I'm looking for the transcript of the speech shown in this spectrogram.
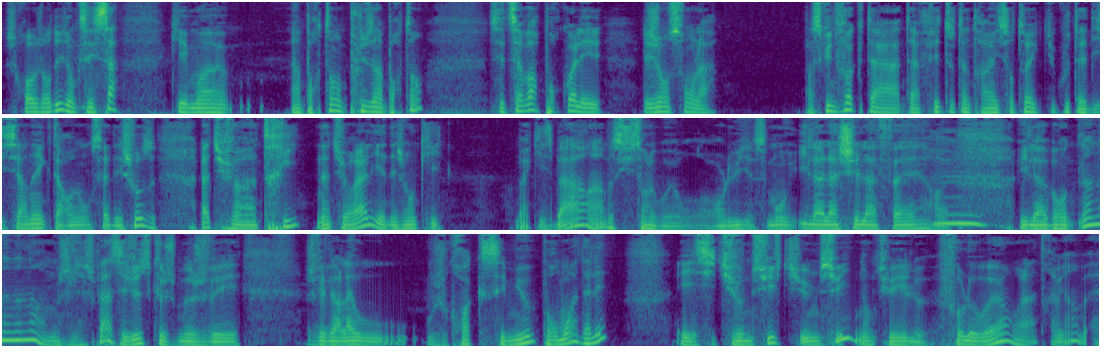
Je crois aujourd'hui. Donc c'est ça qui est moi important, plus important, c'est de savoir pourquoi les les gens sont là. Parce qu'une fois que t'as as fait tout un travail sur toi et que du coup t'as discerné et que t'as renoncé à des choses, là tu fais un tri naturel. Il y a des gens qui bah, qui se barrent hein, parce qu'ils sont là. Ouais, oh, lui c'est bon, il a lâché l'affaire Mm. il abandonne. Non, non, non, non, moi, je lâche pas. C'est juste que je me, je vais, je vais vers là où, où je crois que c'est mieux pour moi d'aller. Et si tu veux me suivre, tu me suis. Donc tu es le follower, voilà, très bien, bah,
